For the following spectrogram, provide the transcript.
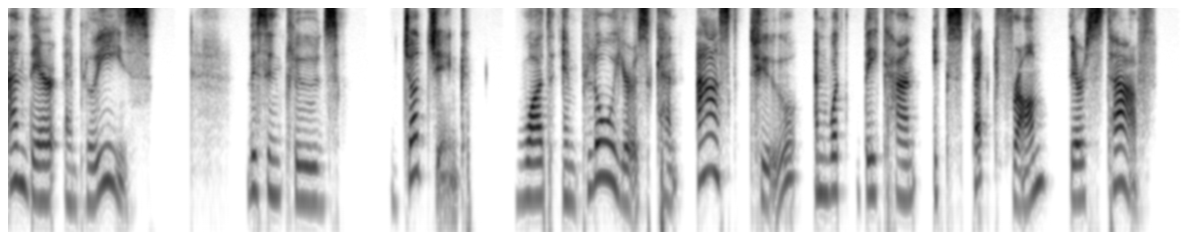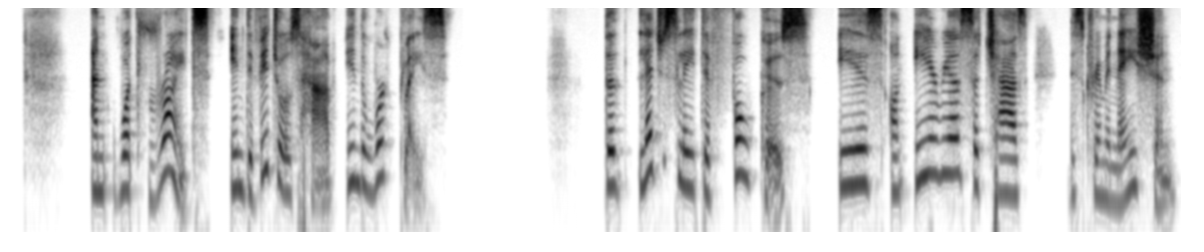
and their employees. This includes judging what employers can ask to and what they can expect from their staff, and what rights individuals have in the workplace. The legislative focus is on areas such as discrimination,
